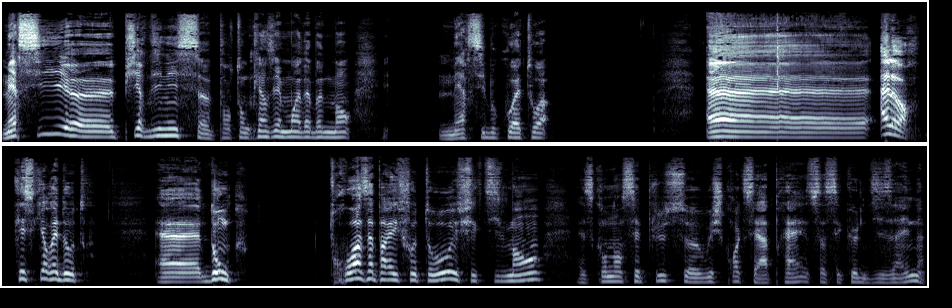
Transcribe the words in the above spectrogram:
Merci euh, Pierre Dinis pour ton 15e mois d'abonnement. Merci beaucoup à toi. Euh, alors, qu'est-ce qu'il y aurait d'autre? Donc, trois appareils photo, effectivement. Est-ce qu'on en sait plus? Euh, Oui, je crois que c'est après. Ça, c'est que le design.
